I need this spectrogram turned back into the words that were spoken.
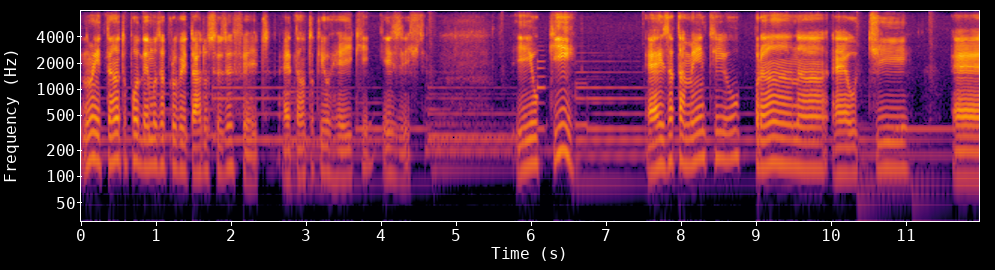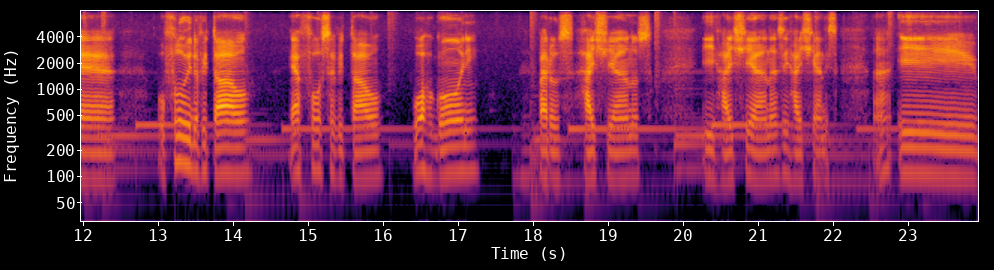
No entanto, podemos aproveitar dos seus efeitos. É tanto que o reiki existe. E o ki é exatamente o prana, é o ti, é o fluido vital, é a força vital, o orgone para os haitianos e haitianas e haitianes. Né? E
